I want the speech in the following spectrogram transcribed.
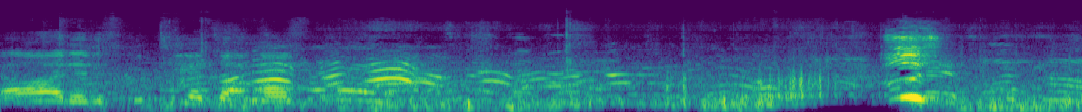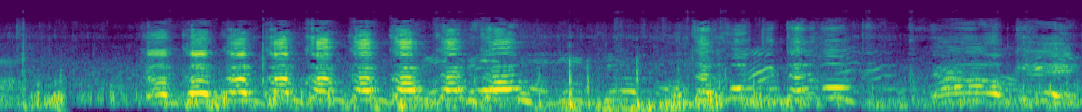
Ja, der diskutiert dann noch. Ui! Komm, komm, komm, komm, komm, komm, komm, komm, komm! Unter Druck, unter Druck! Ja, okay.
